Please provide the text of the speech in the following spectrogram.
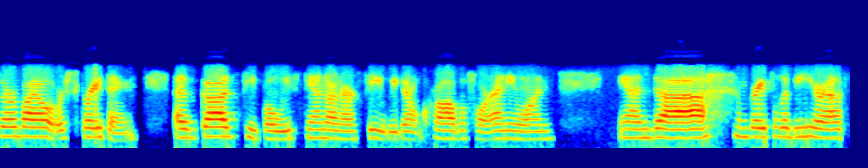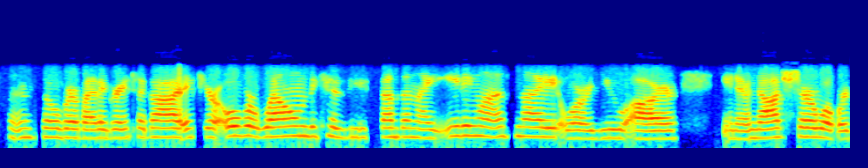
servile or scraping. As God's people, we stand on our feet. We don't crawl before anyone. And uh, I'm grateful to be here absent and sober by the grace of God. If you're overwhelmed because you spent the night eating last night or you are you know, not sure what we're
